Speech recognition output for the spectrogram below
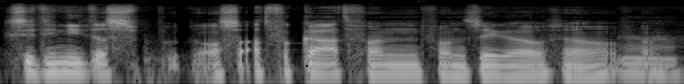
Ik zit hier niet als, als advocaat van, van Ziggo of zo. Ja.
